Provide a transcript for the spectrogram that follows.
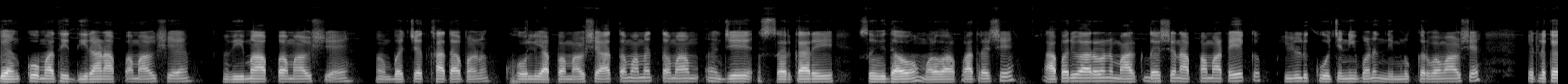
બેંકોમાંથી ધિરાણ આપવામાં આવશે, વીમા આપવામાં આવશે બચત ખાતા પણ ખોલી આપવામાં આવશે. આ તમામે તમામ જે સરકારી સુવિધાઓ મળવાપાત્ર છે. આ પરિવારોને માર્ગદર્શન આપવા માટે એક ફિલ્ડ કોચની પણ નિમણૂક કરવામાં આવશે. એટલે કે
